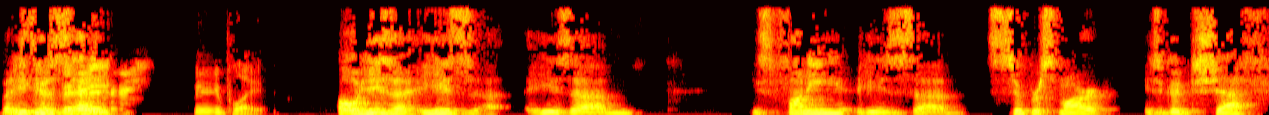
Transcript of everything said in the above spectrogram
but he, he could have said, very, very polite. Oh, he's a, he's, uh, he's, um, he's funny. He's, uh, super smart. He's a good chef.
